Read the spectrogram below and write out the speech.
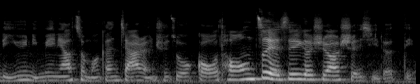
领域里面，你要怎么跟家人去做沟通？这也是一个需要学习的点。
